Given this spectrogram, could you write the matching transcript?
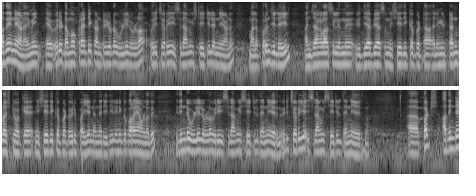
അത് തന്നെയാണ് ഐ മീൻ ഒരു ഡെമോക്രാറ്റിക് കൺട്രിയുടെ ഉള്ളിലുള്ള ഒരു ചെറിയ ഇസ്ലാമിക് സ്റ്റേറ്റിൽ തന്നെയാണ് മലപ്പുറം ജില്ലയിൽ അഞ്ചാം ക്ലാസ്സിൽ നിന്ന് വിദ്യാഭ്യാസം നിഷേധിക്കപ്പെട്ട അല്ലെങ്കിൽ ടെൻ പ്ലസ് ടു ഒക്കെ നിഷേധിക്കപ്പെട്ട ഒരു പയ്യൻ എന്ന രീതിയിൽ എനിക്ക് പറയാനുള്ളത്. ഇതിന്റെ ഉള്ളിലുള്ള ഒരു ഇസ്ലാമിക് സ്റ്റേറ്റിൽ തന്നെയായിരുന്നു. ഒരു ചെറിയ ഇസ്ലാമിക് സ്റ്റേറ്റിൽ തന്നെയായിരുന്നു. ബട്ട് അതിന്റെ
